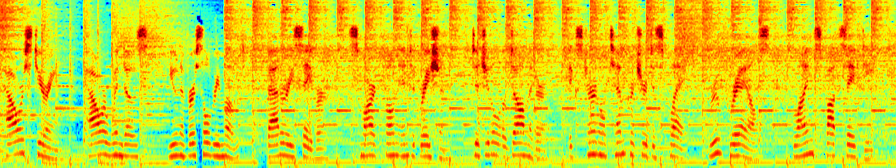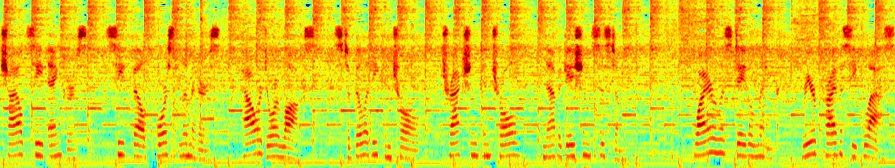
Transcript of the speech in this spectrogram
power steering, power windows, universal remote, battery saver, smartphone integration, digital odometer, external temperature display, roof rails, blind spot safety, child seat anchors, seat belt force limiters, power door locks, stability control, traction control, navigation system, wireless data link, rear privacy glass,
